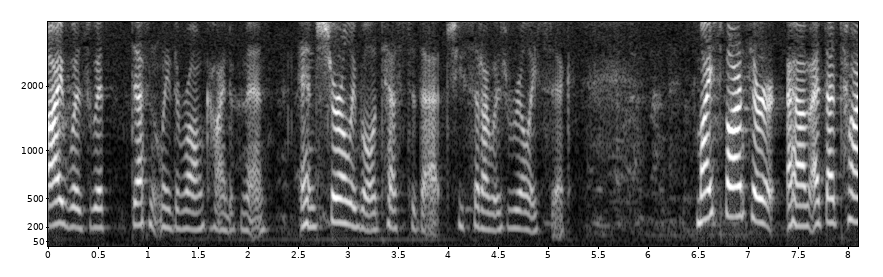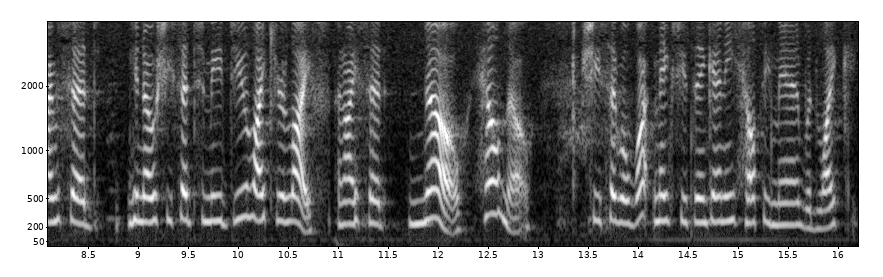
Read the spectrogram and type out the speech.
I was with definitely the wrong kind of men. And Shirley will attest to that. She said I was really sick. My sponsor um, at that time said, You know, she said to me, Do you like your life? And I said, No, hell no. She said, Well, what makes you think any healthy man would like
